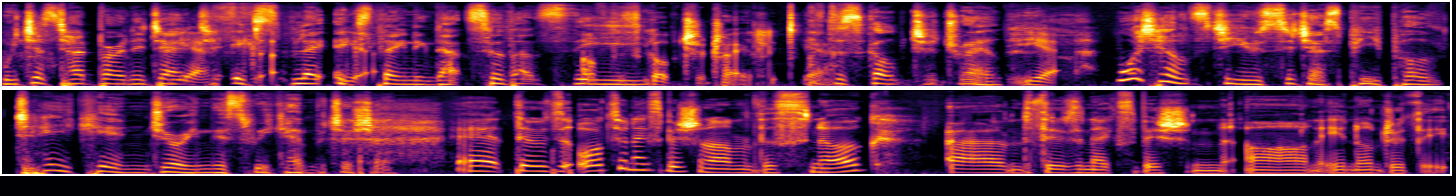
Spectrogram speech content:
We just had Bernadette Yes, expla- yeah. explaining that. So that's the, the sculpture trail. Yeah. the sculpture trail. Yeah. What else do you suggest people take in during this weekend, Patricia? Uh, there's also an exhibition on the Snug, and there's an exhibition on in Under the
